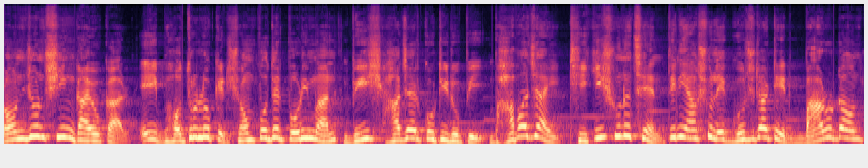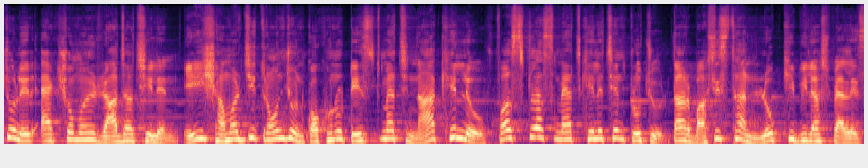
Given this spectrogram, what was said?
রঞ্জন সিং গায়কার। এই ভদ্রলোকের সম্পদের পরিমাণ বিশ হাজার কোটি রুপি। ভাবা যায়, ঠিকই শুনেছেন, তিনি আসলে গুজরাটের বারোটা অঞ্চলের এক সময়ের রাজা ছিলেন। এই সামারজিৎ রঞ্জন কখনো টেস্ট ম্যাচ না খেললেও ফার্স্ট ক্লাস ম্যাচ খেলেছেন প্রচুর। তার বাসস্থান লক্ষ্মী বিলাস প্যালেস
